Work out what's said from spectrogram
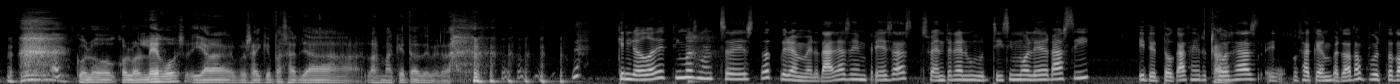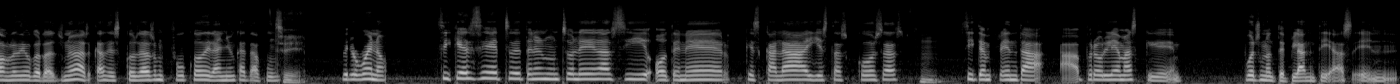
con, lo- con los legos y ahora pues hay que pasar ya las maquetas de verdad. Que luego decimos mucho esto, pero en verdad las empresas suelen tener muchísimo legacy y te toca hacer Claro. cosas, eh, o sea que en verdad te has puesto tan medio cosas nuevas, que haces cosas un poco del año catapum. Sí, Pero bueno, sí que ese hecho de tener mucho legacy o tener que escalar y estas cosas, Mm, sí te enfrenta a problemas que pues no te planteas en,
